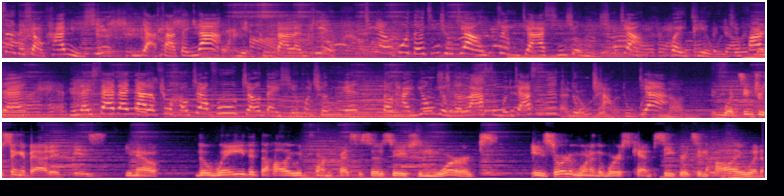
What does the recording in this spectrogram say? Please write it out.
涩的小咖女星皮亚萨戴娜演出大烂片，竟然获得金球奖最佳新秀女星奖，外界为之哗然。原来萨戴娜的富豪丈夫招待协会成员到她拥有的拉斯维加斯赌场度假。What's interesting about it is, you know. the way that the Hollywood Foreign Press Association works is sort of one of the worst kept secrets in Hollywood.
